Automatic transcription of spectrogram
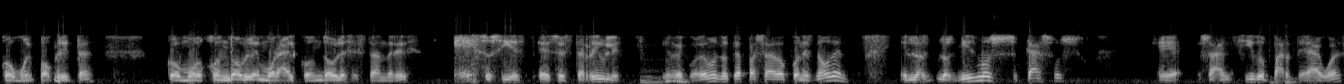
como hipócrita, como con doble moral, con dobles estándares, eso sí es eso es terrible. Y recordemos lo que ha pasado con Snowden. Los, los mismos casos que han sido parteaguas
